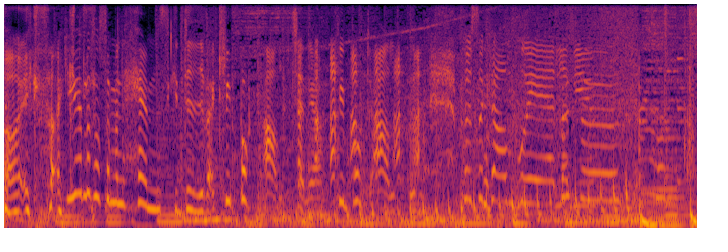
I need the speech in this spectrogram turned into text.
Ja, exakt. Gud, jag låter som en hemsk diva. Klipp bort allt känner jag. Klipp bort allt. Puss och kram på er, love you.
